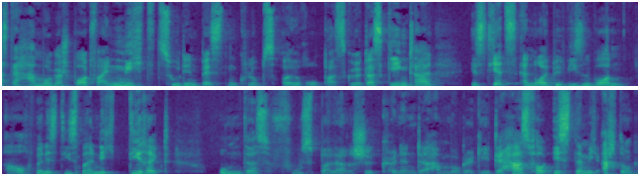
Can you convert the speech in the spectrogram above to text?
dass der Hamburger Sportverein nicht zu den besten Clubs Europas gehört. Das Gegenteil ist jetzt erneut bewiesen worden, auch wenn es diesmal nicht direkt um das fußballerische Können der Hamburger geht. Der HSV ist nämlich, Achtung,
